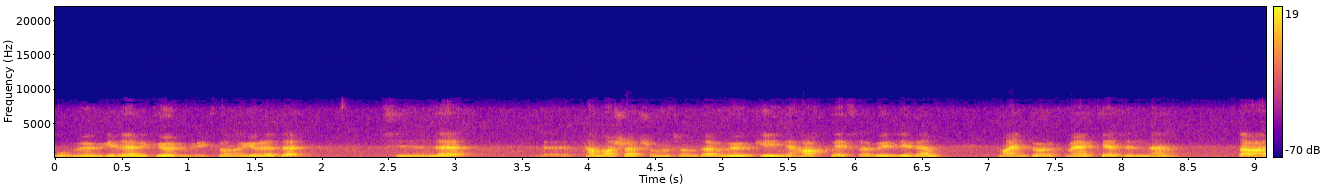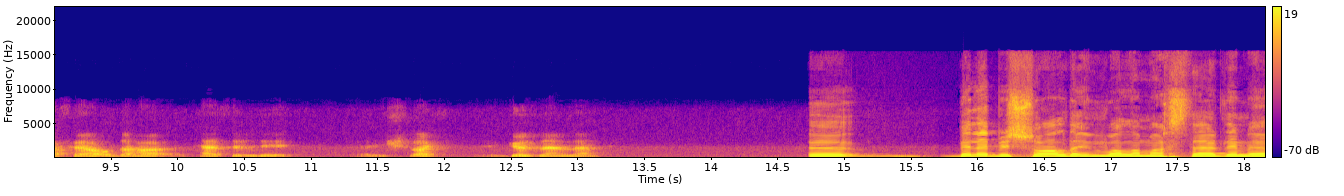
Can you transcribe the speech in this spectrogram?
bu mövqeləri görmürük. Ona görə də sizin də e, tamaşaçımızın da mövqeyini haqlı hesab edirəm. Monitoring mərkəzindən daha fəal, daha təsirli e, iştirak gözlənilən. E, belə bir sual da ünvanlamaq istərdim. E,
